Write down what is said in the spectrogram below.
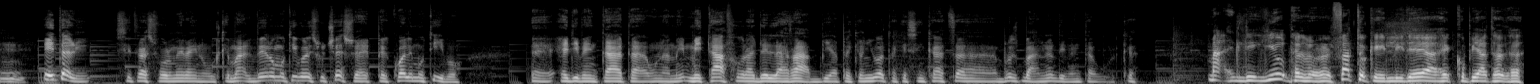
Mm. e da lì si trasformerà in Hulk. Ma il vero motivo del successo è per quale motivo? Eh, è diventata una me- metafora della rabbia, perché ogni volta che si incazza Bruce Banner diventa Hulk. Ma io, allora, il fatto che l'idea è copiata da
